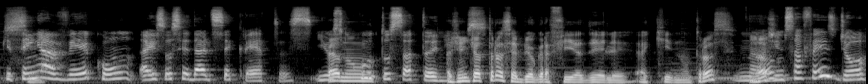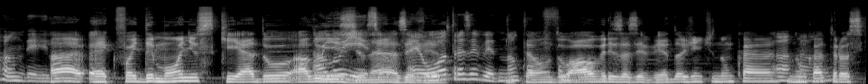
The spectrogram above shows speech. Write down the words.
Que Sim. tem a ver com as sociedades secretas e os não... cultos satânicos. A gente já trouxe a biografia dele aqui, não trouxe? Não, não? a gente só fez Johan dele. Ah, é que foi Demônios, que é do Aloysio, né? É Azevedo. É outro Azevedo, não Então, do Álvares Azevedo a gente nunca, nunca trouxe.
